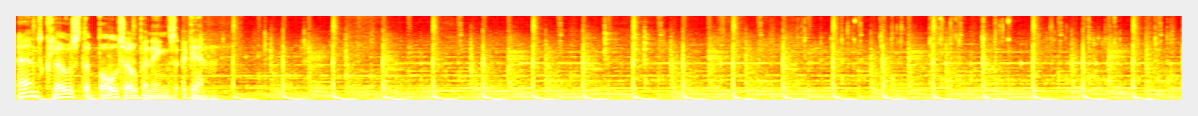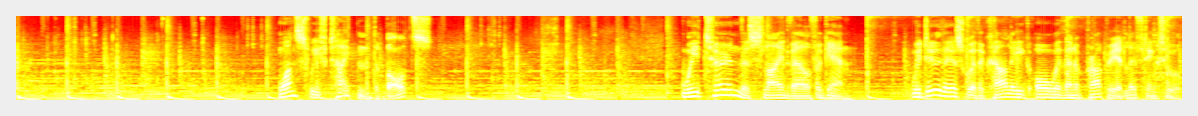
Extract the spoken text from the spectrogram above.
And close the bolt openings again. Once we've tightened the bolts, we turn the slide valve again. We do this with a colleague or with an appropriate lifting tool.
